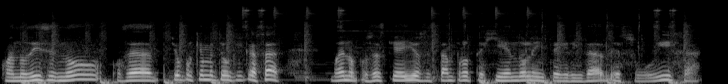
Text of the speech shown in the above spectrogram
cuando dices, no, o sea, ¿yo por qué me tengo que casar? Bueno, pues es que ellos están protegiendo la integridad de su hija.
